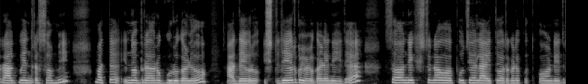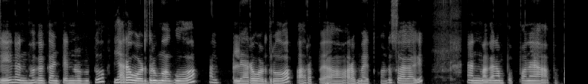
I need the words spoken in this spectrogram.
ರಾಘವೇಂದ್ರ ಸ್ವಾಮಿ ಮತ್ತು ಇನ್ನೊಬ್ರು ಯಾರೋ ಗುರುಗಳು. ಆ ದೇವರು, ಇಷ್ಟು ದೇವ್ರುಗಳು ಒಳಗಡೆನೇ ಇದೆ. ಸೊ ನೆಕ್ಸ್ಟ್ ನಾವು ಪೂಜೆ ಎಲ್ಲ ಆಯಿತು, ಹೊರಗಡೆ ಕುತ್ಕೊಂಡಿದ್ರಿ. ನನ್ನ ಮಗ ಗಂಟೆ ನೋಡ್ಬಿಟ್ಟು ಯಾರೋ ಹೊಡೆದ್ರು ಮಗು. ಅಲ್ಲಿ ಅಲ್ಲಿ ಯಾರೋ ಹೊಡೆದ್ರು ಅವರಪ್ಪ, ಅವರಮ್ಮ ಎತ್ಕೊಂಡು. ಸೊ ಹಾಗಾಗಿ ನನ್ನ ಮಗ ನಮ್ಮ ಪಪ್ಪನ, ಪಪ್ಪ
